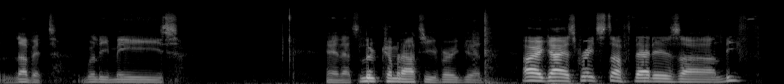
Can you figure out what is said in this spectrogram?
Love it. Willie Mays. And that's Luke coming out to you. Very good. All right, guys, great stuff. That is uh, Leaf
